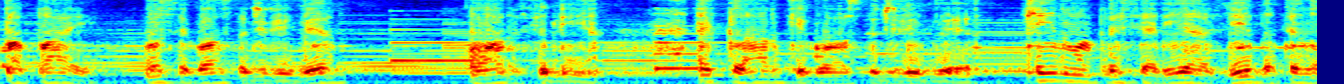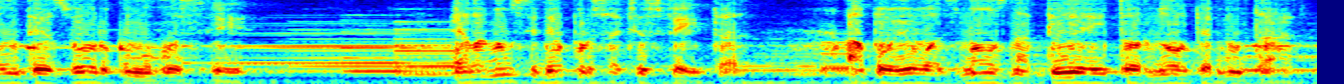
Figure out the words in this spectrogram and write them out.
Papai, você gosta de viver? Ora, filhinha, é claro que gosto de viver. Quem não apreciaria a vida tendo um tesouro como você? Ela não se deu por satisfeita. Apoiou as mãos na pia e tornou a perguntar:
